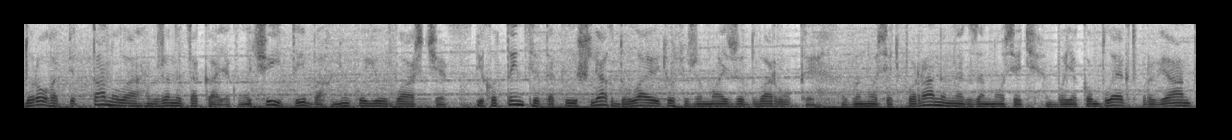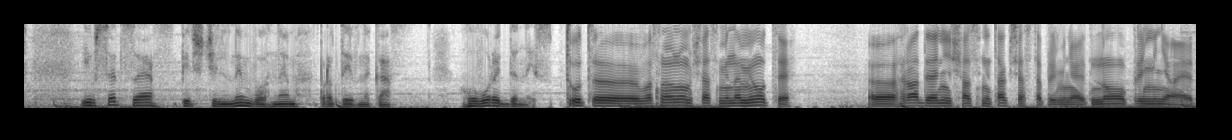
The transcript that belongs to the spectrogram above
Дорога підтанула вже не така, як вночі йти багнюкою важче. Піхотинці такий шлях долають ось уже майже два роки. Виносять поранених, заносять боєкомплект, провіант, і все це під щільним вогнем противника. Говорить Денис. Тут э, в основном сейчас минометы. Э, грады они сейчас не так часто применяют, но применяют.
